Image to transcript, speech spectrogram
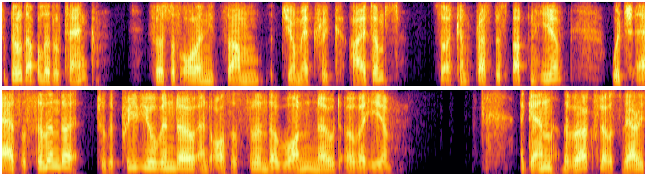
To build up a little tank, first of all I need some geometric items. So I can press this button here, which adds a cylinder to the preview window and also cylinder 1 node over here. Again, the workflow is very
